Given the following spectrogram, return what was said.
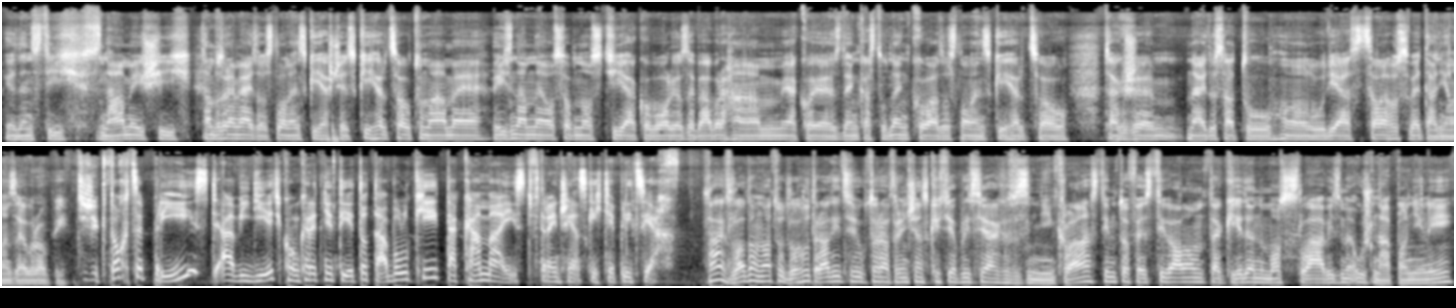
jeden z tých známejších. Samozrejme aj zo slovenských a českých hercov tu máme významné osobnosti, ako bol Jozef Abraham, ako je Zdenka Studenková zo slovenských hercov. Takže nájdu sa tu e, ľudia z celého sveta, nielen z Európy. Čiže kto chce prísť a vidieť konkrétne tieto tabulky, tak kam má ísť v Trenčianských tepliciach? Tak, vzhľadom na tú dlhú tradíciu, ktorá v Trenčianských tepliciach vznikla s týmto festivalom, tak jeden most slávy sme už naplnili.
